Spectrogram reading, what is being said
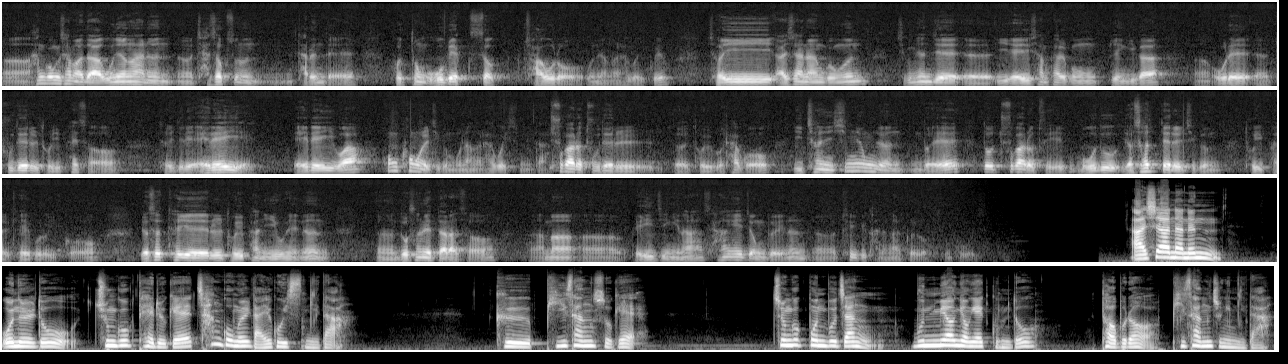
어, 항공사마다 운영하는 어, 좌석 수는 다른데 보통 500석 좌우로 운영을 하고 있고요. 저희 아시아나항공은 지금 현재 어, 이 A380 비행기가 어, 올해 어, 두 대를 도입해서 저희들이 LA에 LA와 홍콩을 지금 운항을 하고 있습니다. 추가로 두 대를 어, 도입을 하고 2016년도에 또 추가로 도입, 모두 여섯 대를 지금 도입할 계획으로 있고 여섯 대를 도입한 이후에는 어, 노선에 따라서 아마 어, 베이징이나 상해 정도에는 어, 투입이 가능할 걸로 있습니다. 아시아나는 오늘도 중국 대륙의 창공을 날고 있습니다. 그 비상 속에 중국 본부장 문명영의 꿈도 더불어 비상 중입니다.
